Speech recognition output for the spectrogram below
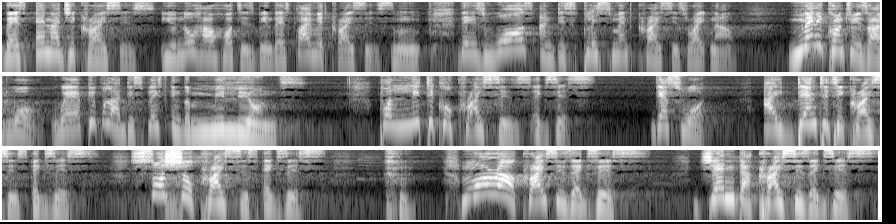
There's energy crisis. You know how hot it's been. There's climate crisis. There's wars and displacement crisis right now. Many countries are at war where people are displaced in the millions. Political crisis exists guess what? Identity crisis exists. Social crisis exists. Moral crisis exists. Gender crisis exists.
